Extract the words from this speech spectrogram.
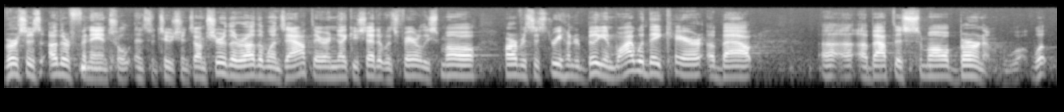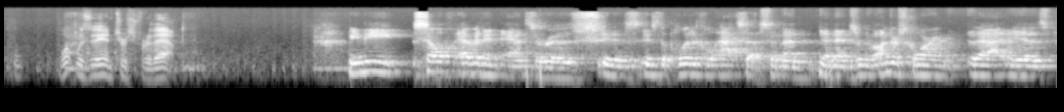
versus other financial institutions? I'm sure there are other ones out there, and like you said, it was fairly small. Harvest is 300 billion. Why would they care about uh, about this small Burnham? What, what what was the interest for them? I mean, the self-evident answer is is is the political access, and then and then sort of underscoring that is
